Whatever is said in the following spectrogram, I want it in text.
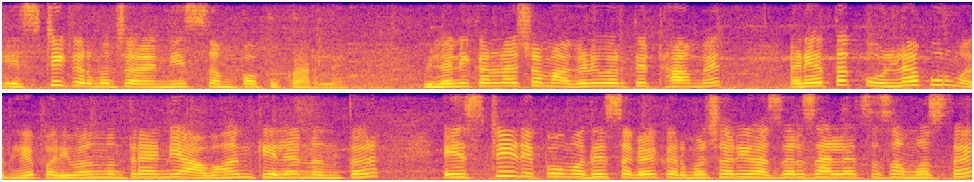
एस टी कर्मचाऱ्यांनी संप पुकारलाय. विलनीकरणाच्या मागणीवर ते ठाम आहेत आणि आता कोल्हापूरमध्ये परिवहन मंत्र्यांनी आवाहन केल्यानंतर एस टी डेपोमध्ये सगळे कर्मचारी हजर झाल्याचं समजतंय.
